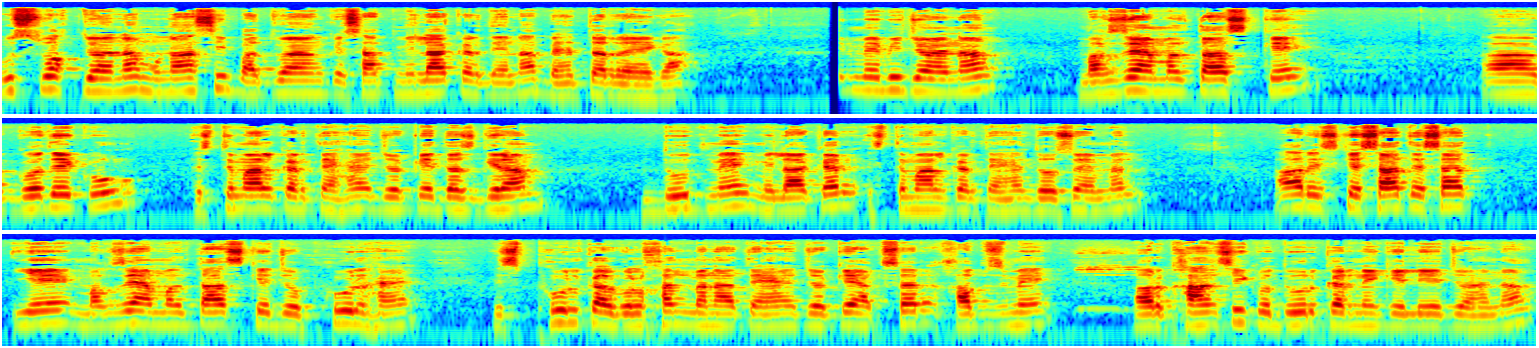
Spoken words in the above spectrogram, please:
उस वक्त जो है ना मुनासिब अदवायों के साथ मिलाकर देना बेहतर रहेगा। फिर में भी जो है ना मगज़ अमलतास के गोदे को इस्तेमाल करते हैं, जो कि 10 ग्राम दूध में मिलाकर इस्तेमाल करते हैं 200 सौ और इसके साथ ही साथ ये मगज़ अमलतास के जो फूल हैं, इस फूल का गुलखंद बनाते हैं, जो कि अक्सर कब्ज़ में और खांसी को दूर करने के लिए जो है ना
